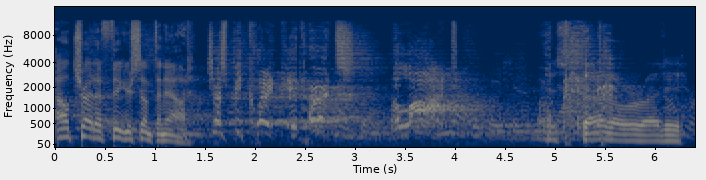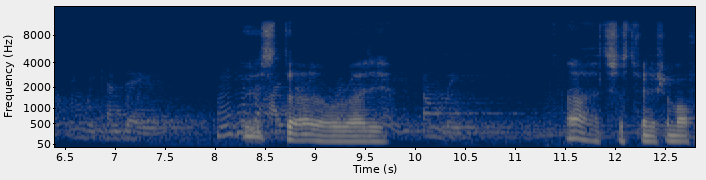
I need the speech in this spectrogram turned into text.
I'll try to figure something out. Just be quick, it hurts. A lot. Is that already? Working weekend days. Medium to Is that already? Ah, let's just finish him off.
